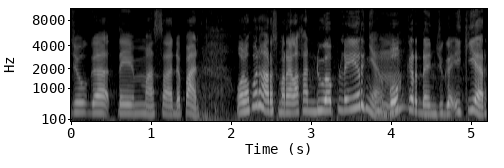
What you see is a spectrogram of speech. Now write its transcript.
juga tim masa depan. Walaupun harus merelakan dua playernya, Hmm. Boker dan juga Ikiar.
